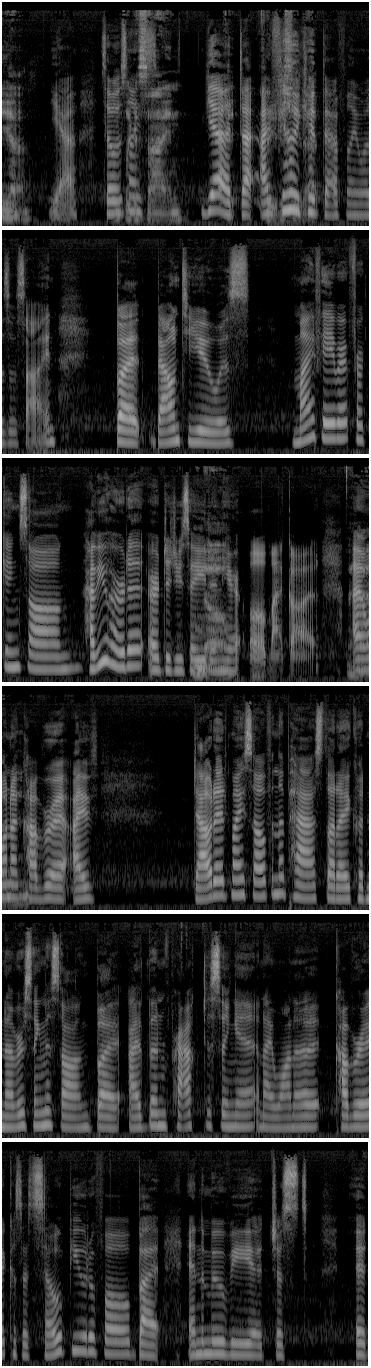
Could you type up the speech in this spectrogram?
yeah, yeah. So it was like nice. a sign. Yeah, it- that I feel like that. it definitely was a sign. But Bound to You was my favorite freaking song. Have you heard it or did you say you didn't hear? it? Oh my god. I want to cover it. I've doubted myself in the past that I could never sing the song, but I've been practicing it and I want to cover it cuz it's so beautiful, but in the movie it just it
